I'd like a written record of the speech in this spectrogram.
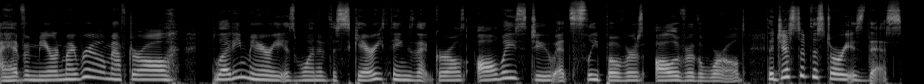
I have a mirror in my room, after all. Bloody Mary is one of the scary things that girls always do at sleepovers all over the world. The gist of the story is this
